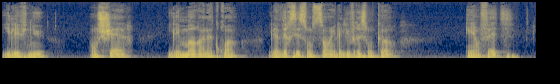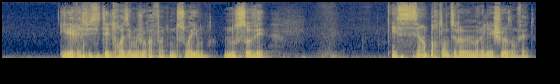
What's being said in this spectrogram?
il est venu en chair, il est mort à la croix, il a versé son sang, il a livré son corps, et en fait, il est ressuscité le troisième jour afin que nous soyons nous sauvés. Et c'est important de se remémorer les choses, en fait.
